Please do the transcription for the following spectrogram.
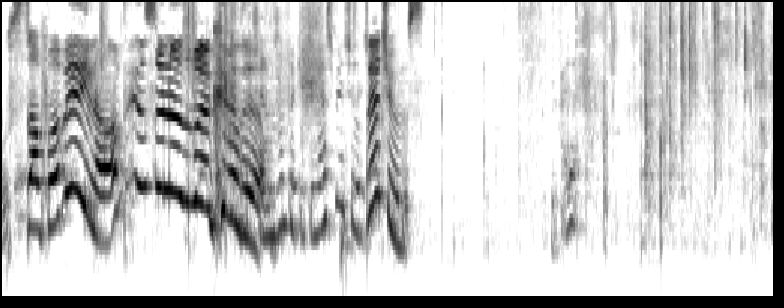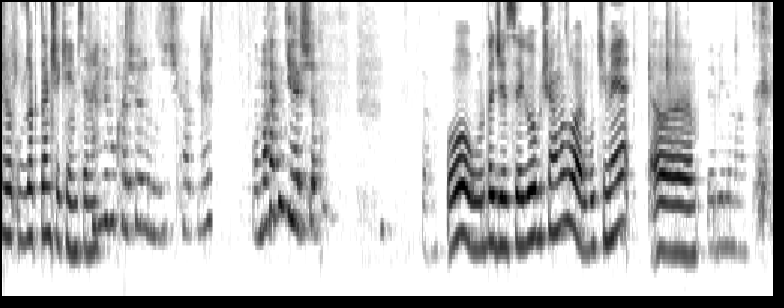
Mustafa Bey ne yapıyorsunuz bakalım? Kaşarımızın paketini açmaya çalışıyoruz. Açıyoruz. Biraz uzaktan çekeyim seni. Şimdi bu kaşarımızı çıkartmaya Ama hangi yaşa? Oo burada CSGO bıçağımız var. Bu kime? Ee, Ve benim artık.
